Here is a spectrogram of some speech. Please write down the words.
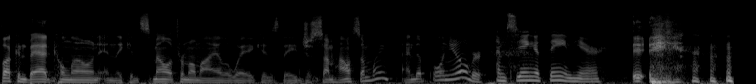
fucking bad cologne, and they can smell it from a mile away because they just somehow, some way, end up pulling you over I'm seeing a theme here. it,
